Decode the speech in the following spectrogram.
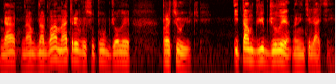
На, на 2 метри висоту бджоли працюють. І там дві бджоли на вентиляції.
